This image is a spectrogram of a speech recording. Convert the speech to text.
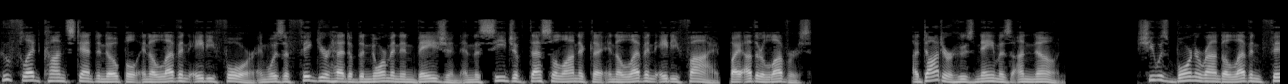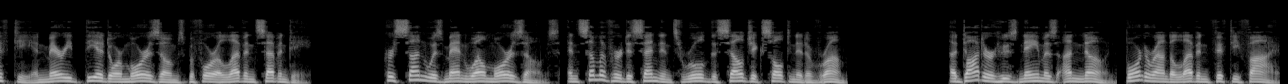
who fled Constantinople in 1184 and was a figurehead of the Norman invasion and the siege of Thessalonica in 1185, by other lovers. a daughter whose name is unknown. She was born around 1150 and married Theodore Maurozomes before 1170. Her son was Manuel Maurozomes, and some of her descendants ruled the Seljuk Sultanate of Rum. A daughter whose name is unknown, born around 1155.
